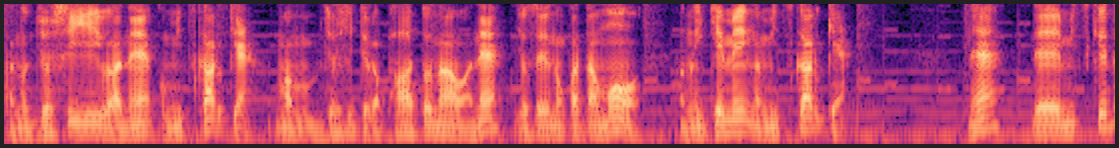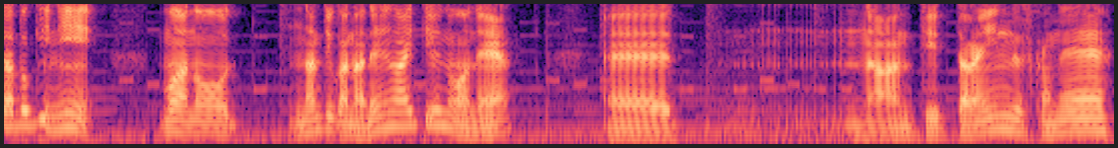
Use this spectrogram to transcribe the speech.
あの、女子はね、こう見つかるけん。まあ、女子っていうかパートナーはね、女性の方も、あの、イケメンが見つかるけん。ね。で、見つけた時に、もうあの、なんていうかな、恋愛っていうのはね、えー、なんて言ったらいいんですかね。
